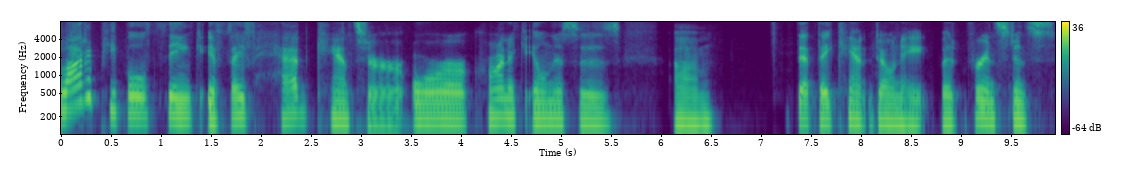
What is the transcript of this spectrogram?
lot of people think if they've had cancer or chronic illnesses, um, that they can't donate. But for instance,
